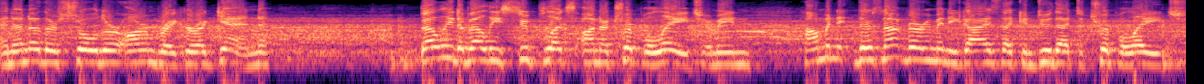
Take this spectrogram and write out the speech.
And another shoulder arm breaker again. Belly to belly suplex on a Triple H. I mean, how many? There's not very many guys that can do that to Triple H.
